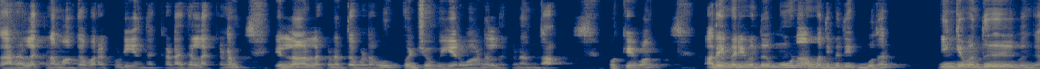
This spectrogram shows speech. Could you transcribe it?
சர லக்கணமாக வரக்கூடிய இந்த கடக லக்கணம் எல்லா லக்கணத்தை விடவும் கொஞ்சம் உயர்வான லக்னம் தான் ஓகேவா? அதே மாதிரி வந்து மூணாம் அதிபதி புதன். இங்கே வந்து இவங்க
